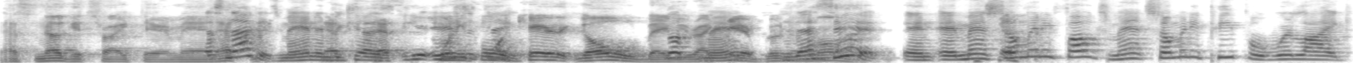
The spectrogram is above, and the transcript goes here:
that's nuggets right there, man. That's, that's nuggets, man. And that's, because that's here, 24 karat gold, baby, Look, right man, there. that's it. And and man, so many folks, man, so many people were like,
